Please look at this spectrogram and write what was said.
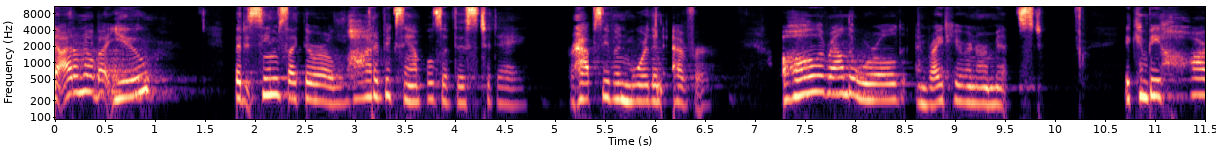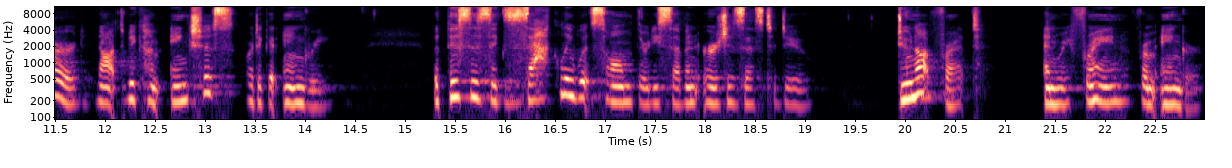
Now, I don't know about you, but it seems like there are a lot of examples of this today, perhaps even more than ever, all around the world and right here in our midst. It can be hard not to become anxious or to get angry. But this is exactly what Psalm 37 urges us to do. Do not fret and refrain from anger.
